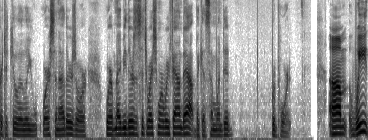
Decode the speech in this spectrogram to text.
particularly worse than others, or where maybe there's a situation where we found out because someone did report? Um, we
